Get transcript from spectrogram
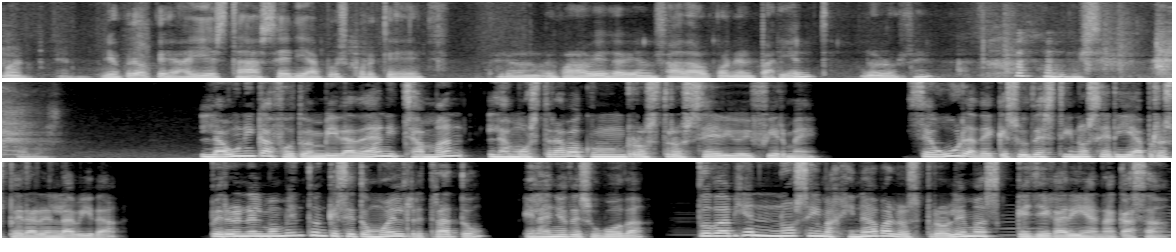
Bueno, yo creo que ahí está seria, pues porque. Pero igual había- se había enfadado con el pariente, no lo sé. No lo sé. La única foto en vida de Annie Chapman la mostraba con un rostro serio y firme, segura de que su destino sería prosperar en la vida. Pero en el momento en que se tomó el retrato, el año de su boda, todavía no se imaginaba los problemas que llegarían a casa.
